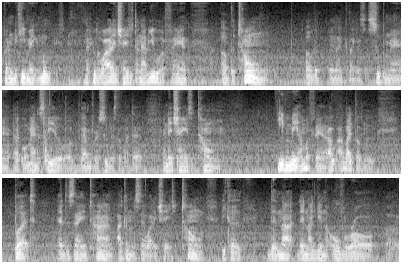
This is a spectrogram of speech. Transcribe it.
for them to keep making movies. Now people are why are they changing it? Now, if you were a fan of the tone of the like like it's Superman uh, or Man of Steel or Batman vs Superman stuff like that, and they changed the tone. Even me, I'm a fan. I, I like those movies, but at the same time, I can understand why they changed the tone because they're not they're not getting the overall uh,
